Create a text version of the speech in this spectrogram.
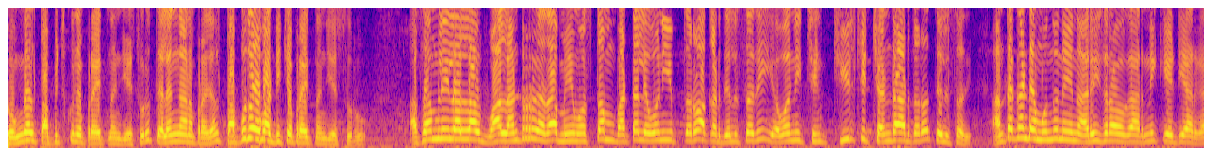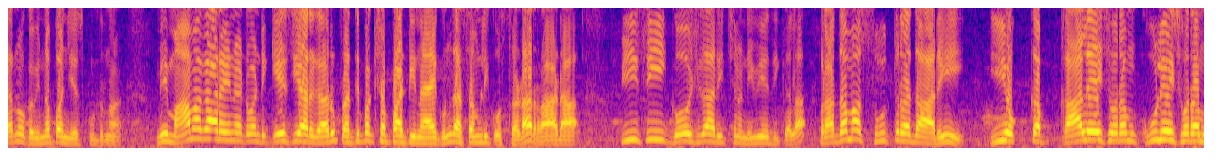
దొంగలు తప్పించుకునే ప్రయత్నం చేస్తున్నారు తెలంగాణ ప్రజలు తప్పుదో పట్టించే ప్రయత్నం చేస్తున్నారు అసెంబ్లీలలో వాళ్ళు అంటారు కదా మేము వస్తాం బట్టలు ఎవరిని ఇప్పుతారో అక్కడ తెలుస్తుంది ఎవరిని చీల్చి చెండాడతారో తెలుస్తుంది. అంతకంటే ముందు నేను హరీష్ రావు గారిని కేటీఆర్ గారిని ఒక విన్నపం చేసుకుంటున్నా. మీ మామగారు అయినటువంటి కేసీఆర్ గారు ప్రతిపక్ష పార్టీ నాయకునిగా అసెంబ్లీకి వస్తాడా రాడా? పీసీ ఘోష్ గారు ఇచ్చిన నివేదికల ప్రథమ సూత్రధారి ఈ యొక్క కాళేశ్వరం కూలేశ్వరం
